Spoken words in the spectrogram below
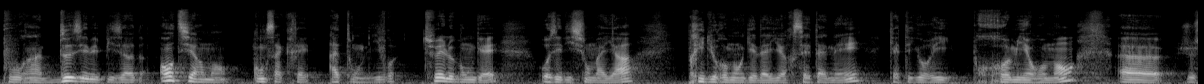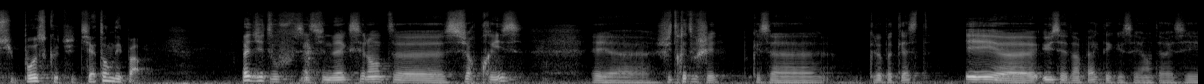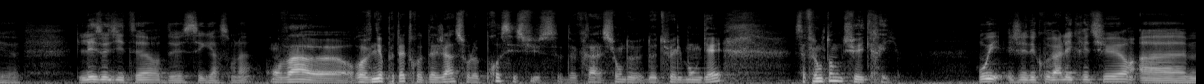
pour un deuxième épisode entièrement consacré à ton livre Tuer le bon gay aux éditions Maya. Prix du roman gay d'ailleurs cette année, catégorie premier roman. Euh, je suppose que tu t'y attendais pas. Pas du tout. C'est une excellente euh, surprise. Et euh, je suis très touché que, ça, que le podcast ait euh, eu cet impact et que ça ait intéressé les auditeurs de ces garçons-là. On va revenir peut-être déjà sur le processus de création de, de Tuer le bon gay. Ça fait longtemps que tu écris. Oui, j'ai découvert l'écriture à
